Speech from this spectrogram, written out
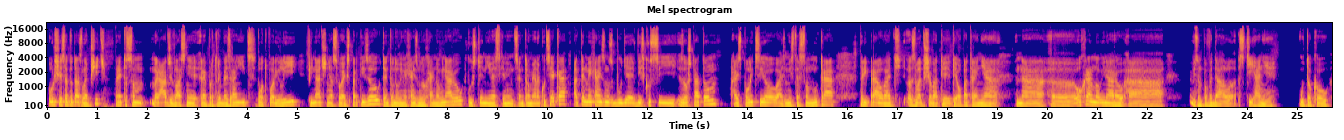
Určite sa to dá zlepšiť, preto som rád, že vlastne Reportéri bez hraníc podporili finančne a svojou expertízou tento nový mechanizmus ochrany novinárov, pustený investičným centrom Jana Kuciaka a ten mechanizmus bude v diskusii so štátom aj s policiou, aj s ministerstvom vnútra pripravovať, zlepšovať tie, tie opatrenia na e, ochranu novinárov a by som povedal stíhanie útokov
